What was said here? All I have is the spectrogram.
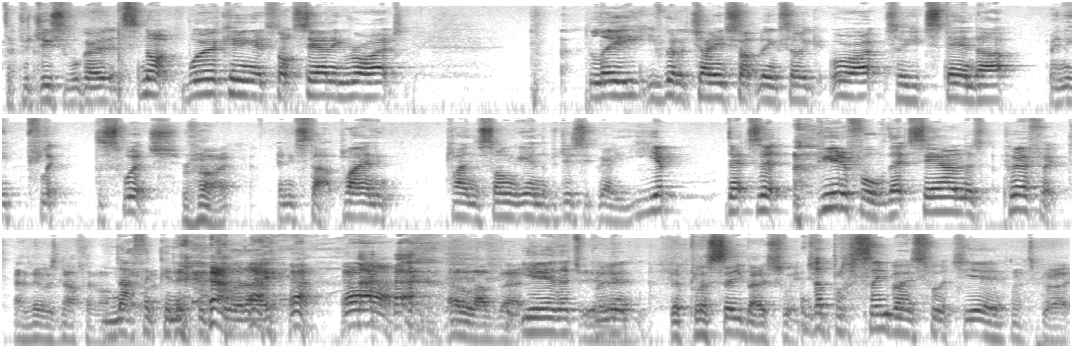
the producer will go, It's not working, it's not sounding right. Lee, you've got to change something. So, all right, so he'd stand up and he'd flick the switch Right. and he'd start playing playing the song again. The producer would go, Yep, that's it, beautiful, that sound is perfect. And there was nothing on Nothing connected to it, eh? I love that. Yeah, that's Yeah. brilliant. The placebo switch. The placebo switch, yeah. That's great.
